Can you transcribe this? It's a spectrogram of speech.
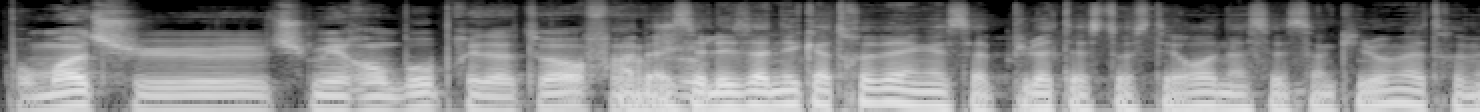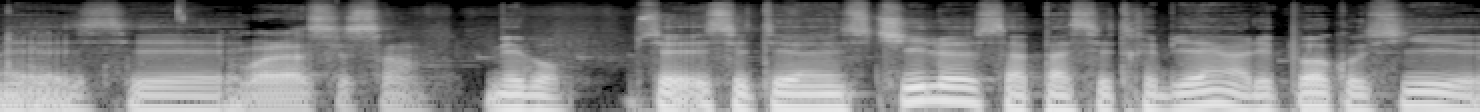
pour moi, tu, tu mets Rambo, Predator, enfin, Ah bah, je- C'est les années 80, hein, ça pue la testostérone à 500 km, mais Mm. c'est. voilà, c'est ça. Mais bon, c'était un style, ça passait très bien à l'époque aussi,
